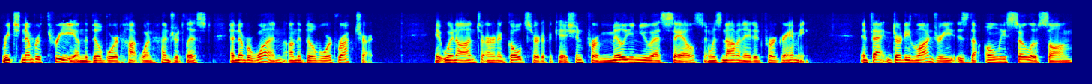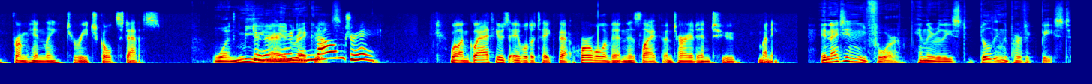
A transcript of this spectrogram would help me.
reached number three on the Billboard Hot 100 list and number one on the Billboard Rock chart. It went on to earn a gold certification for a million U.S. sales and was nominated for a Grammy. In fact, Dirty Laundry is the only solo song from Henley to reach gold status. One million records. Laundry. Well, I'm glad he was able to take that horrible event in his life and turn it into money. In 1984, Henley released Building the Perfect Beast.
